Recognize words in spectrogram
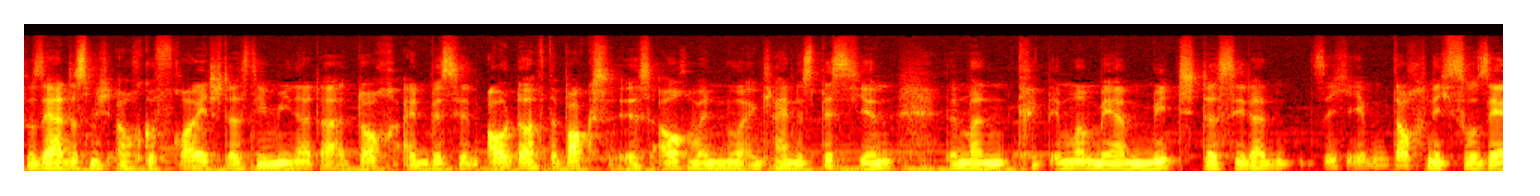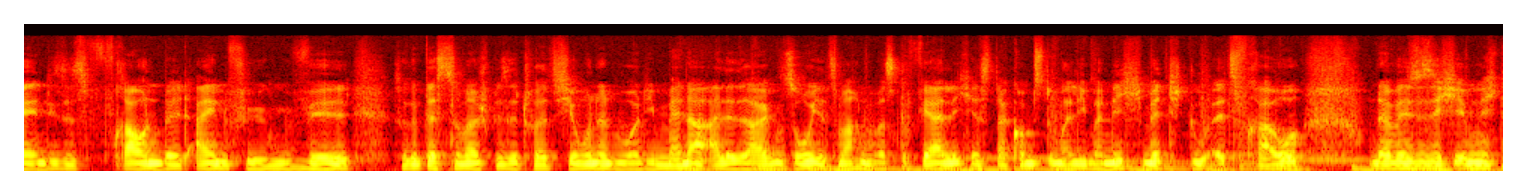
so sehr hat es mich auch gefreut, dass die Mina da doch ein bisschen out of the box ist, auch wenn nur ein kleines bisschen. Denn man kriegt immer mehr mit, dass sie dann sich eben doch nicht so sehr in dieses Frauenbild einfügen will. So gibt es zum Beispiel Situationen, wo die Männer alle sagen, so, jetzt machen wir was Gefährliches, da kommst du mal lieber nicht mit, du als Frau. Und da will sie sich eben nicht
